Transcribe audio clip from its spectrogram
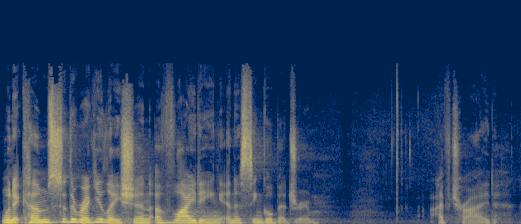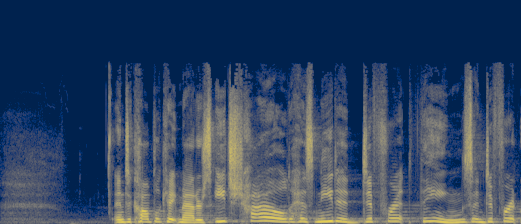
when it comes to the regulation of lighting in a single bedroom. I've tried. And to complicate matters, each child has needed different things and different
